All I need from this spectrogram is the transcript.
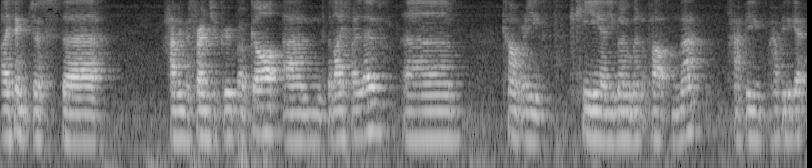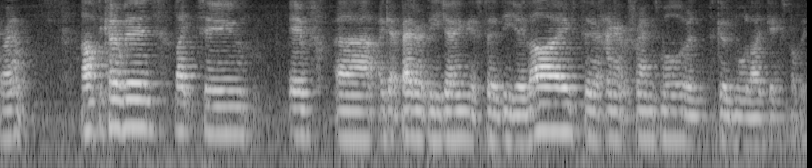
I think just uh, having the friendship group I've got and the life I live. Um, can't really key any moment apart from that. Happy, happy to get where I am. After COVID, like to, if uh, I get better at DJing, is to DJ live, to hang out with friends more, and to go to more live gigs probably.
